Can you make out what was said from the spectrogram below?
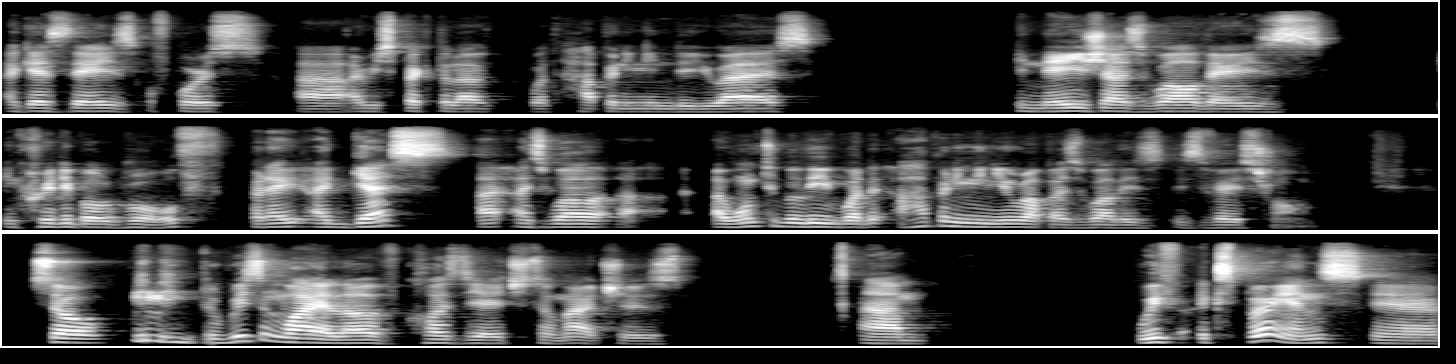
I guess there is, of course, uh, I respect a lot what's happening in the US, in Asia as well. There is incredible growth, but I, I guess uh, as well uh, I want to believe what happening in Europe as well is, is very strong. So the reason why I love Cross the so much is um, we've experienced uh,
